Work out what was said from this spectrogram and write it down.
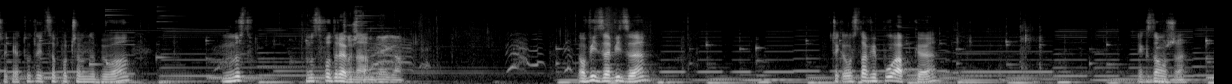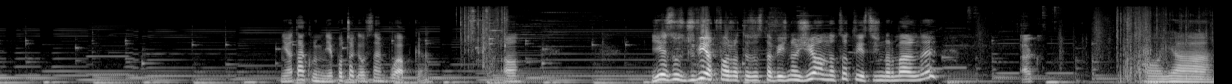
Czekaj, tutaj co potrzebne było? Mnóstwo, mnóstwo drewna. O, widzę, widzę. Czekaj, ustawię pułapkę. Jak zdążę. Nie atakuj mnie, poczekaj, ustawię pułapkę. O. Jezus, drzwi otworzył, ty zostawiłeś. No ziom, no co ty, jesteś normalny? Tak? O ja.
